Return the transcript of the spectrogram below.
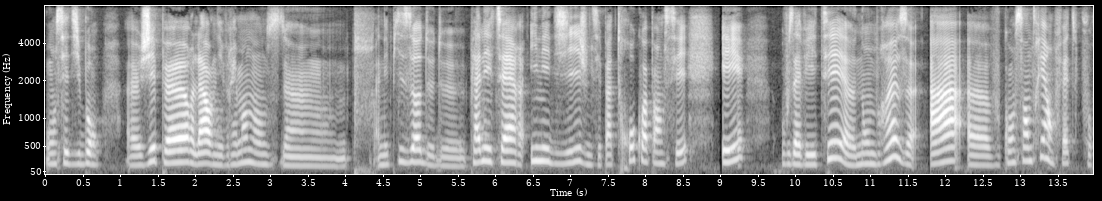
où on s'est dit, bon, euh, j'ai peur, là on est vraiment dans un, épisode de planétaire inédit, je ne sais pas trop quoi penser, et vous avez été euh, nombreuses à euh, vous concentrer en fait pour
